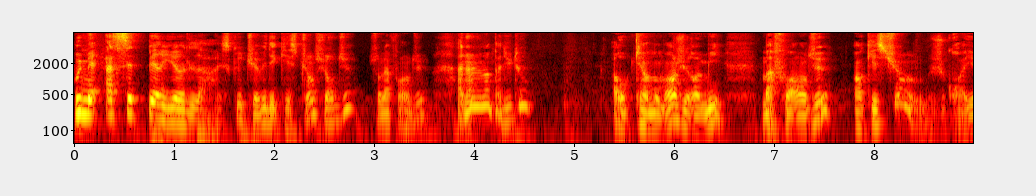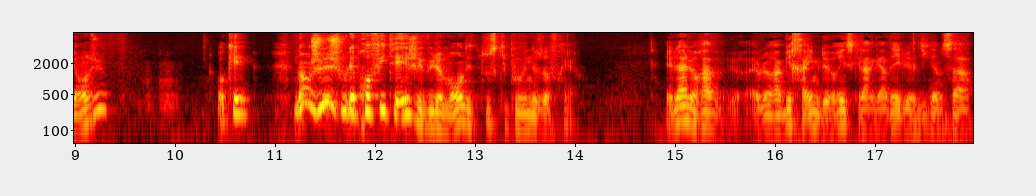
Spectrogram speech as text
Oui, mais à cette période-là, est-ce que tu avais des questions sur Dieu, sur la foi en Dieu? Ah non, non, non, pas du tout. À aucun moment j'ai remis ma foi en Dieu en question. Je croyais en Dieu. Ok. Non, juste je voulais profiter. J'ai vu le monde et tout ce qu'il pouvait nous offrir. Et là, le, rabbi Chaim de Brisk, il a regardé, il lui a dit comme ça,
